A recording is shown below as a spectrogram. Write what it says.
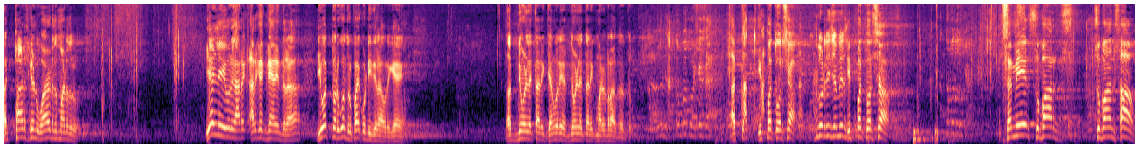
ಅಟ್ಟಾಡಿಸ್ಕೊಂಡು ವಾರ್ಡ್ ಮಾಡಿದ್ರು. ಹೇಳಿ ಇವ್ರಿಗೆ ಅರ್ಗ ಅರ್ಗ ಜ್ಞಾನೇಂದ್ರ ಇವತ್ತವರೆಗೂ ಒಂದು ರೂಪಾಯಿ ಕೊಟ್ಟಿದ್ದೀರಾ ಅವರಿಗೆ? ಹದಿನೇಳನೇ ತಾರೀಕು ಜನವರಿ ಹದಿನೇಳನೇ ತಾರೀಕು ಮರ್ಡರ್ ಆದದ್ದು. ಹತ್ತು ಇಪ್ಪತ್ತು ವರ್ಷ. ಇಪ್ಪತ್ತು ವರ್ಷ. ಸಮೀರ್ ಸುಬಾರ್ ಸುಬಾನ್ ಸಾಬ್.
